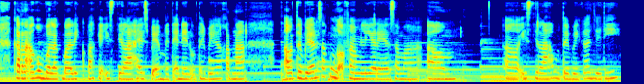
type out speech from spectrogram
karena aku bolak-balik pakai istilah SBMPTN dan UTBK karena uh, to be honest aku nggak familiar ya sama um, uh, istilah UTBK jadi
